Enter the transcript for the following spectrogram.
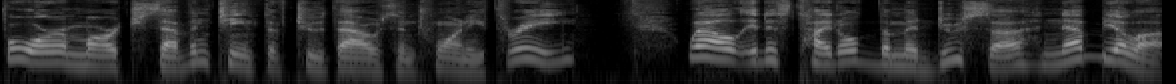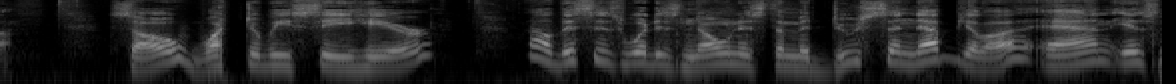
for March 17th of 2023. Well, it is titled the Medusa Nebula. So what do we see here? Well, this is what is known as the Medusa Nebula and is,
